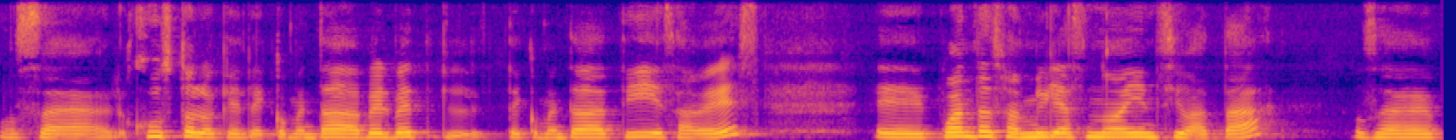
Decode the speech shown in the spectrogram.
O sea, justo lo que te comentaba Velvet, le- te comentaba a ti esa vez. Eh, ¿Cuántas familias no hay en Cibatá? O sea,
